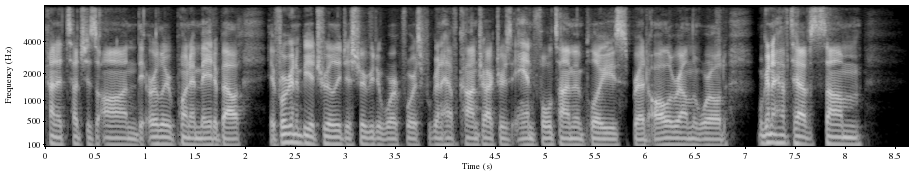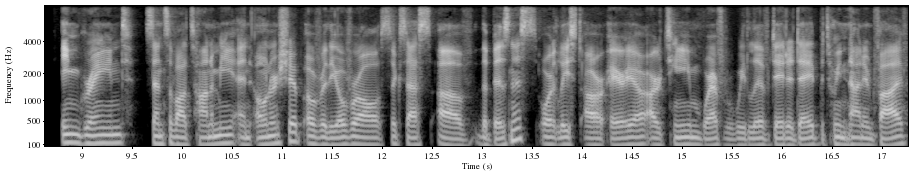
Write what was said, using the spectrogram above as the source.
kind of touches on the earlier point I made about if we're going to be a truly distributed workforce, we're going to have contractors and full time employees spread all around the world. We're going to have to have some ingrained sense of autonomy and ownership over the overall success of the business, or at least our area, our team, wherever we live day to day between nine and five.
